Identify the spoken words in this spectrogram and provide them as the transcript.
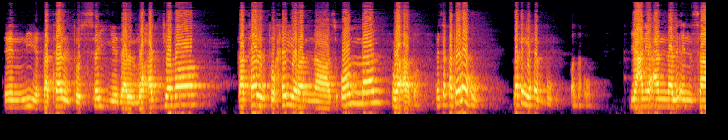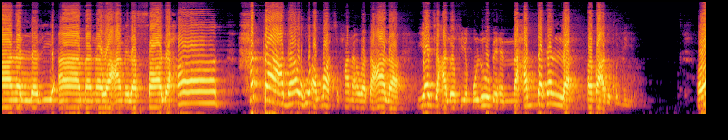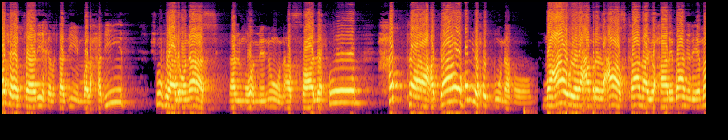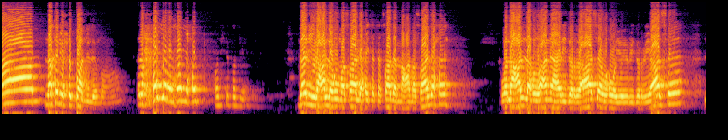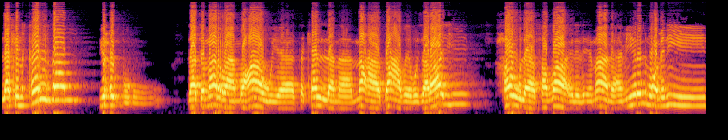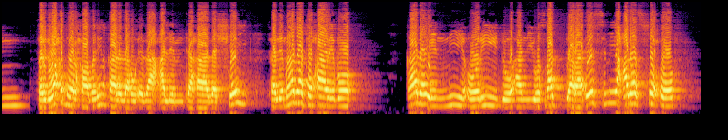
إني قتلت السيد المحجبا قتلت خير الناس أما وأبا. بس قتله لكن يحبه هو يعني أن الإنسان الذي آمن وعمل الصالحات حتى أعداؤه الله سبحانه وتعالى يجعل في قلوبهم محبة له. القاعدة كلية راجعوا التاريخ القديم والحديث. شوفوا الأناس المؤمنون الصالحون حتى أعداؤهم يحبونهم. معاوية وعمر العاص كانا يحاربان الإمام لكن يحبان الإمام. الخير إنسان يحب. بل لعله مصالحي تتصادم مع مصالحه. ولعله أنا أريد الرئاسة وهو يريد الرئاسة. لكن قلبا يحبه. ذات مرة معاوية تكلم مع بعض وزرائه حول فضائل الإمام أمير المؤمنين. فرد واحد من الحاضرين قال له إذا علمت هذا الشيء فلماذا تحاربه؟ قال إني أريد أن يصدر اسمي على الصحف.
